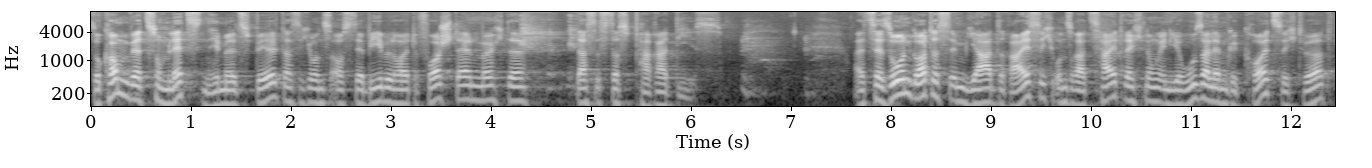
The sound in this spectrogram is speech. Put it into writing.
So kommen wir zum letzten Himmelsbild, das ich uns aus der Bibel heute vorstellen möchte. Das ist das Paradies. Als der Sohn Gottes im Jahr 30 unserer Zeitrechnung in Jerusalem gekreuzigt wird,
